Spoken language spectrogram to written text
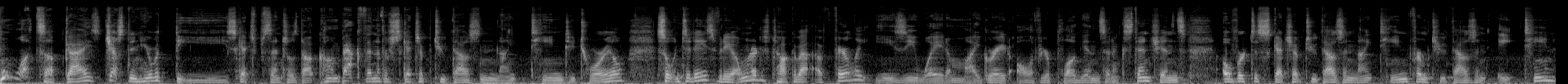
Who What's up guys, Justin here with the SketchUpEssentials.com back with another SketchUp 2019 tutorial. So in today's video I wanted to talk about a fairly easy way to migrate all of your plugins and extensions over to SketchUp 2019 from 2018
